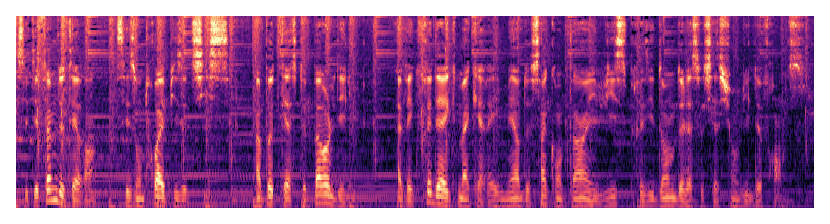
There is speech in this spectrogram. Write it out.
C'était Femmes de terrain, saison 3, épisode 6, un podcast Parole d'élu, avec Frédéric Macaré, maire de Saint-Quentin et vice-présidente de l'association Ville de France.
